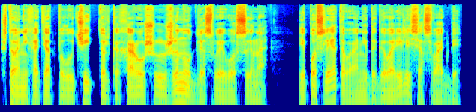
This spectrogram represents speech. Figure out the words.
что они хотят получить только хорошую жену для своего сына. И после этого они договорились о свадьбе.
